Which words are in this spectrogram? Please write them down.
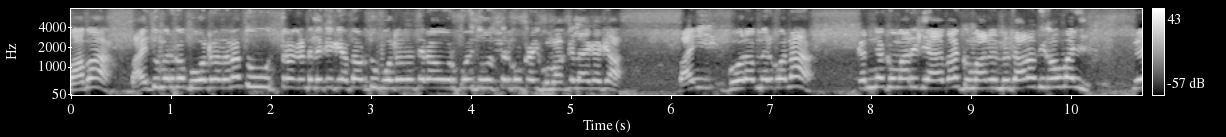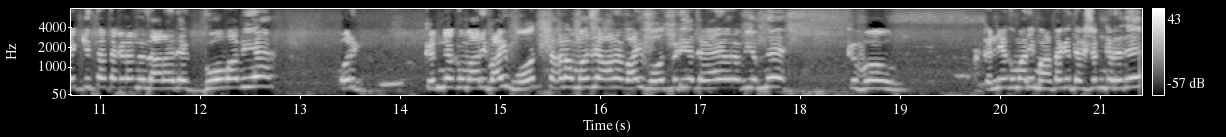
बाबा, भाई तू मेरे को बोल रहा था ना, तू उत्तराखंड लेके गया था और तू बोल रहा था तेरा और कोई दोस्त तेरे को कहीं घुमा के लाएगा क्या? भाई, गौरव मेरे को ना कन्याकुमारी ले आया, भाई, घुमाने। नज़ारा दिखाओ भाई। देख कितना तगड़ा नज़ारा है, देख, गोवा भी है और कन्याकुमारी। भाई, बहुत तगड़ा मज़ा आ रहा है, भाई, बहुत बढ़िया जगह है और अभी हमने वो कन्याकुमारी माता के दर्शन करे थे।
